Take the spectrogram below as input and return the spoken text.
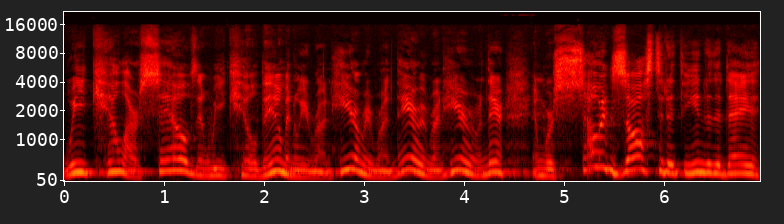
we kill ourselves and we kill them and we run here and we run there, we run here, we run there. And we're so exhausted at the end of the day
